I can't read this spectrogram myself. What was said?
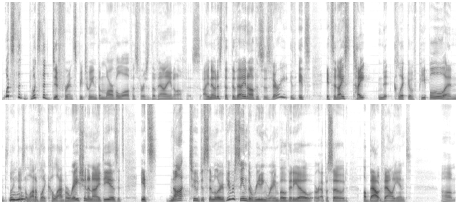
What's the what's the difference between the Marvel office versus the Valiant office? I noticed that the Valiant office is very it's it's a nice tight knit clique of people and like there's a lot of like collaboration and ideas. It's it's not too dissimilar. Have you ever seen the Reading Rainbow video or episode about Valiant? Um,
